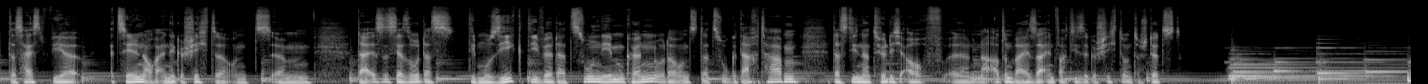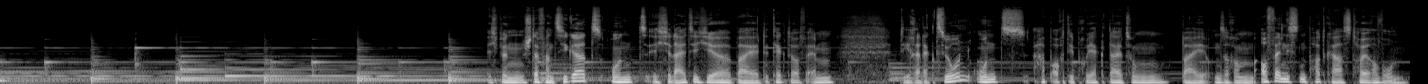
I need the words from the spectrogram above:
Das heißt, wir erzählen auch eine Geschichte. Und ähm, da ist es ja so, dass die Musik, die wir dazu nehmen können oder uns dazu gedacht haben, dass die natürlich auch auf äh, eine Art und Weise einfach diese Geschichte unterstützt. Ich bin Stefan Ziegert und ich leite hier bei Detektor FM die Redaktion und habe auch die Projektleitung bei unserem aufwendigsten Podcast Teurer Wohnen.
